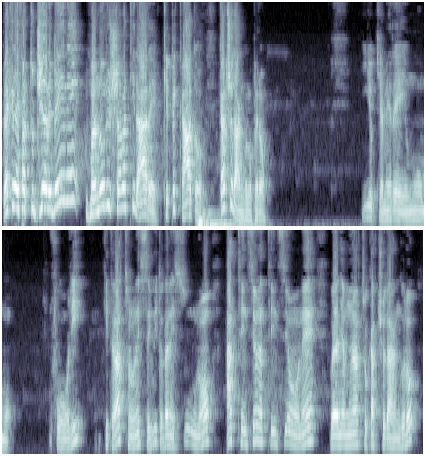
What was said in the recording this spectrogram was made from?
Dai che l'hai fatto girare bene, ma non riusciva a tirare. Che peccato. Calcio d'angolo, però. Io chiamerei un uomo fuori, che tra l'altro non è seguito da nessuno. Attenzione, attenzione. Guadagniamo un altro calcio d'angolo.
